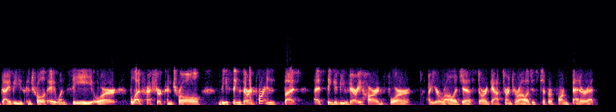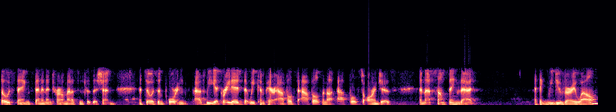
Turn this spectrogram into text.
diabetes control of A1C or blood pressure control. These things are important, but I think it'd be very hard for a urologist or a gastroenterologist to perform better at those things than an internal medicine physician. And so it's important as we get graded that we compare apples to apples and not apples to oranges. And that's something that I think we do very well.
